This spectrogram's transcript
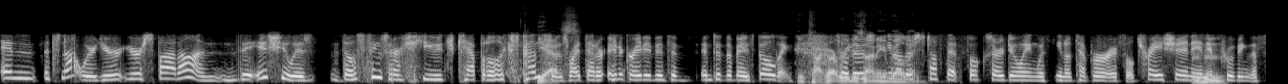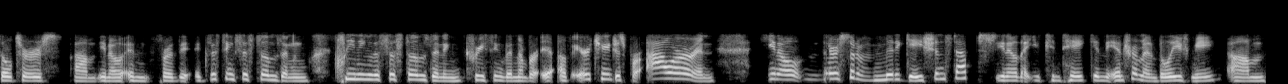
and it's not weird. You're you're spot on. The issue is those things are huge capital expenses, yes. right? That are integrated into into the base building. You talk about so redesigning a building. Know, there's stuff that folks are doing with you know temporary filtration and mm-hmm. improving the filters, um, you know, and for the existing systems and cleaning the systems and increasing the number of air changes per hour and you know, there's sort of mitigation steps, you know, that you can take in the interim. And believe me, um,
